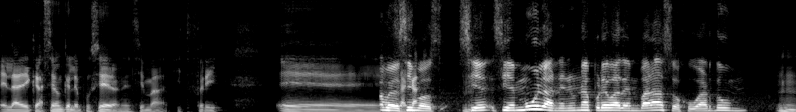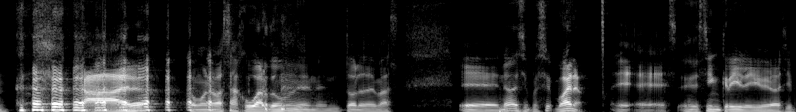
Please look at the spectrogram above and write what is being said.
el- la dedicación que le pusieron encima, it's free. Eh, decimos, Mm, si, si emulan en una prueba de embarazo jugar Doom, mm. Claro, como no vas a jugar Doom en, en todo lo demás. Eh, no, es imposible. Bueno, eh, es, es increíble, iba a decir,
